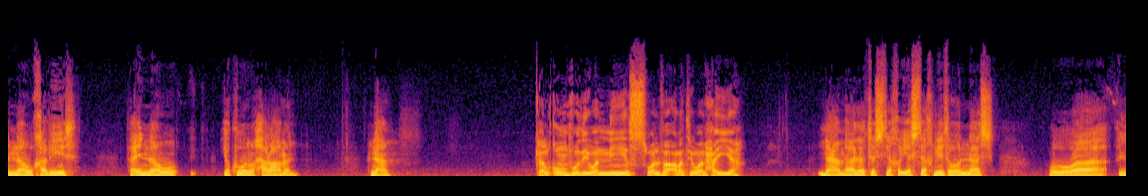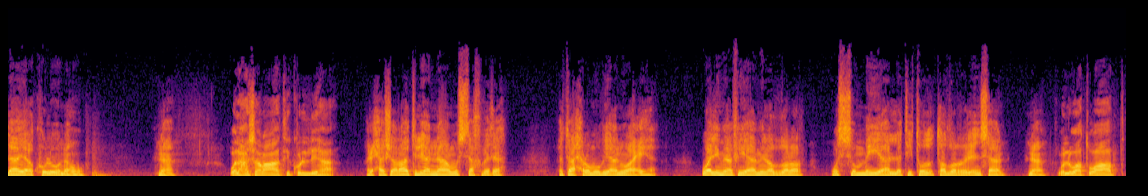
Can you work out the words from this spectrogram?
أنه خبيث فإنه يكون حراما. نعم. كالقنفذ والنيص والفأرة والحية. نعم هذا يستخبثه الناس ولا يأكلونه. نعم. والحشرات كلها. الحشرات لأنها مستخبثة فتحرم بأنواعها ولما فيها من الضرر. والسمية التي تضر الإنسان. نعم. والوطواط.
